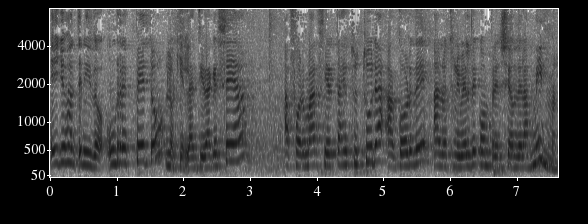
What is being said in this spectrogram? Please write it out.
ellos han tenido un respeto, la entidad que sea, a formar ciertas estructuras acorde a nuestro nivel de comprensión de las mismas.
